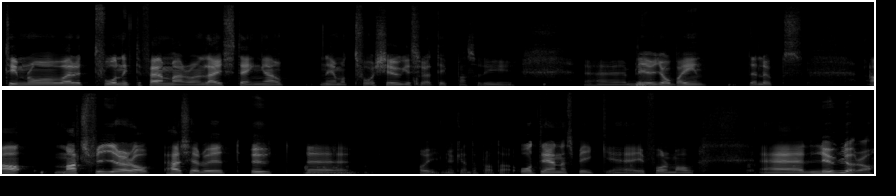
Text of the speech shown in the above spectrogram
Timrå, vad är det, 2,95 här och den lär ju stänga upp ner mot 2,20 skulle jag tippa. Så det eh, blir att jobba in deluxe. Ja, match fyra då. Här ser det ut. ut eh, oj, nu kan jag inte prata. Återigen en spik eh, i form av eh, Luleå då.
